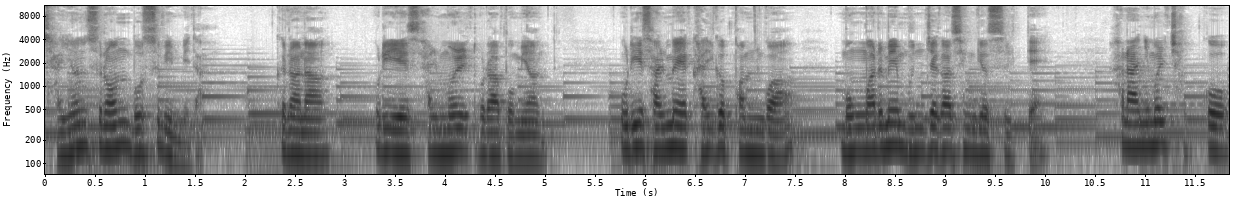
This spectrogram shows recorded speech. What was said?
자연스러운 모습입니다. 그러나 우리의 삶을 돌아보면 우리 삶의 갈급함과 목마름의 문제가 생겼을 때 하나님을 찾고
